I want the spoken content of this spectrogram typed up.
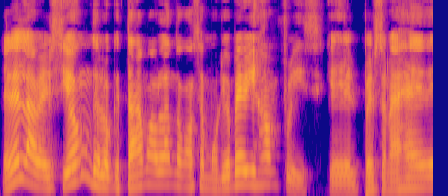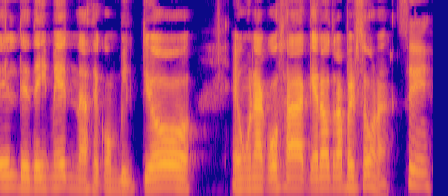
Él es la versión de lo que estábamos hablando cuando se murió Barry Humphries, que el personaje de él de Dame Edna se convirtió en una cosa que era otra persona. Sí.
